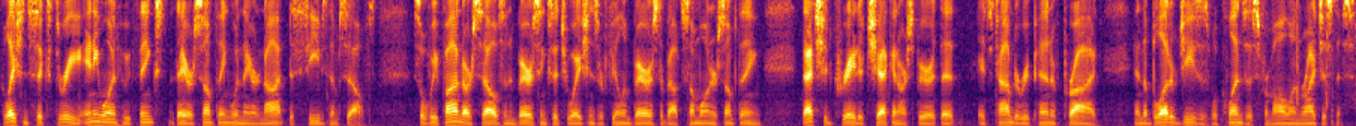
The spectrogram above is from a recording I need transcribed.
Galatians 6:3, anyone who thinks they are something when they are not deceives themselves. So if we find ourselves in embarrassing situations or feel embarrassed about someone or something, that should create a check in our spirit that it's time to repent of pride, and the blood of Jesus will cleanse us from all unrighteousness.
